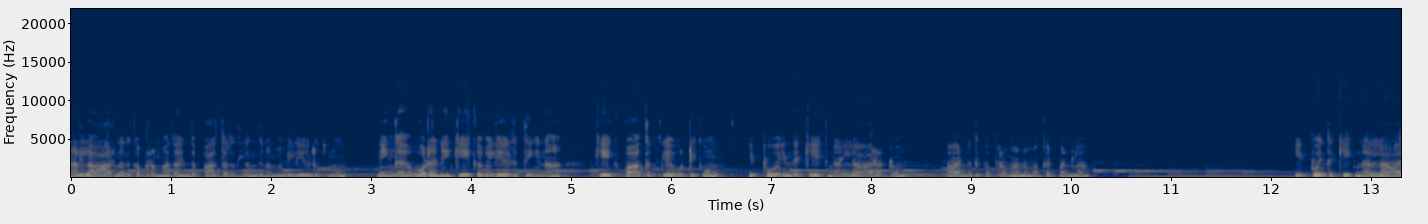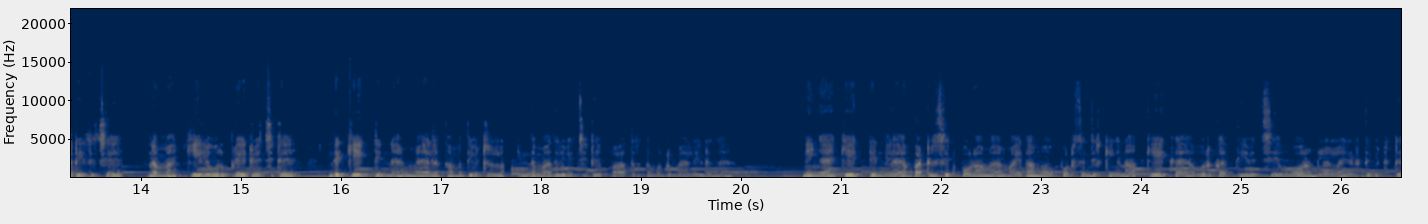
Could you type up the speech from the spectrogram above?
நல்லா ஆறுனதுக்கப்புறமா தான் இந்த பாத்திரத்துலேருந்து நம்ம வெளியே எடுக்கணும். நீங்கள் உடனே கேக்கை வெளியே எடுத்தீங்கன்னா கேக் பாத்திரத்துலேயே ஒட்டிக்கும். இப்போது இந்த கேக் நல்லா ஆறட்டும். ஆறுனதுக்கப்புறமா நம்ம கட் பண்ணலாம். இப்போ இந்த கேக் நல்லா ஆறிடுச்சு. நம்ம கீழே ஒரு பிளேட் வச்சுட்டு இந்த கேக் டின்னை மேலே கமத்தி விட்டுடலாம் இந்த மாதிரி வச்சுட்டு பாத்திரத்தை மட்டும் மேலே இடுங்க. நீங்கள் கேக் டின்னில் பட்டர் சீட் போடாமல் மைதா மாவு போட்டு செஞ்சுருக்கீங்கன்னா கேக்கை ஒரு கத்தி வச்சு ஓரங்களெல்லாம் எடுத்து விட்டுட்டு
